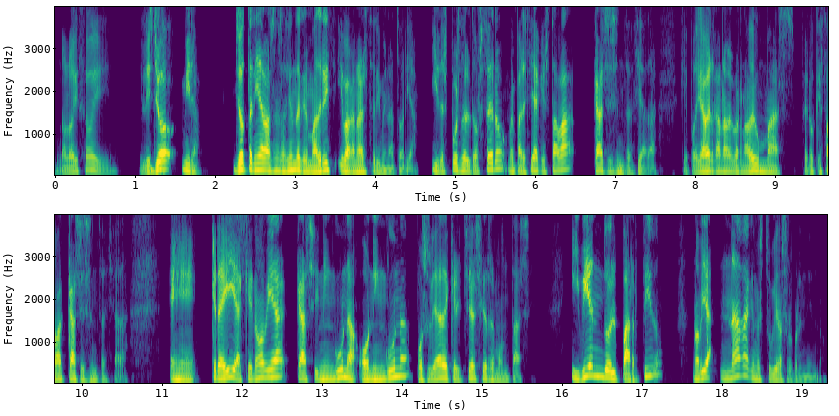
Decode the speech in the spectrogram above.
no lo hizo y, Yo, mira, yo tenía la sensación de que el Madrid iba a ganar esta eliminatoria. Y después del 2-0 me parecía que estaba casi sentenciada. Que podía haber ganado el Bernabéu más, pero que estaba casi sentenciada. Eh, creía que no había casi ninguna o ninguna posibilidad de que el Chelsea remontase. Y viendo el partido, no había nada que me estuviera sorprendiendo.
